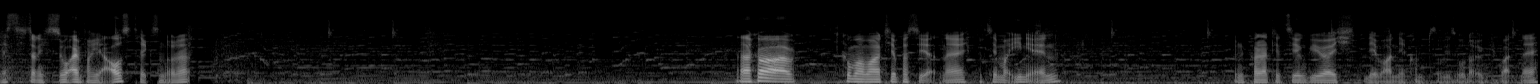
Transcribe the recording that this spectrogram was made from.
Lässt sich doch nicht so einfach hier austricksen, oder? Na, guck mal, guck mal, was hier passiert. Ne? Ich beziehe mal ihn in. Auf Fall hat jetzt irgendwie, euch. nehme an, hier kommt sowieso da irgendwas. Ne?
